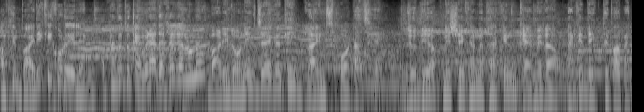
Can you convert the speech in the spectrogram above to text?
আপনি বাইরে কি করে এলেন? আপনাকে তো ক্যামেরা দেখা গেল না? বাড়ির অনেক জায়গাতেই ব্লাইন্ড স্পট আছে। যদি আপনি সেখানে থাকেন, ক্যামেরা আপনাকে দেখতে পাবেন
